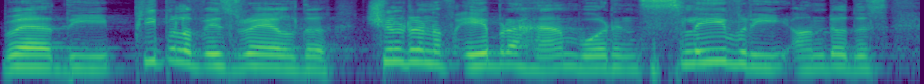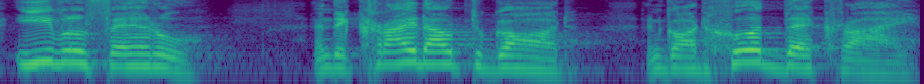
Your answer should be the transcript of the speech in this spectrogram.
where the people of Israel, the children of Abraham, were in slavery under this evil Pharaoh. And they cried out to God, and God heard their cry.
